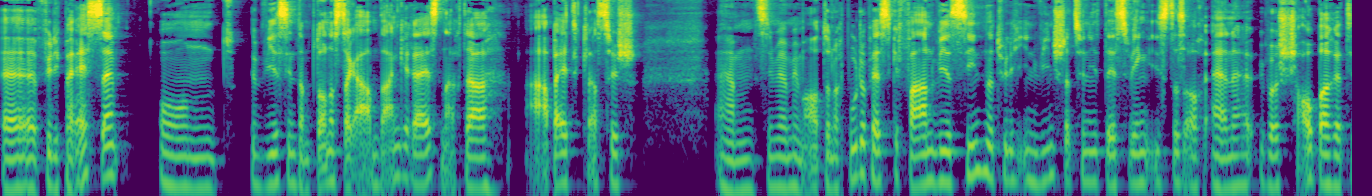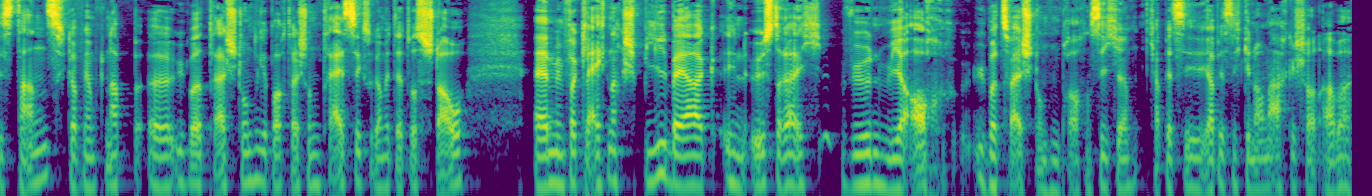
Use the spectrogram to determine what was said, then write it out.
äh, für die Presse. Und wir sind am Donnerstagabend angereist, nach der Arbeit klassisch ähm, sind wir mit dem Auto nach Budapest gefahren. Wir sind natürlich in Wien stationiert, deswegen ist das auch eine überschaubare Distanz. Ich glaube, wir haben knapp äh, über drei Stunden gebraucht, drei Stunden 30, sogar mit etwas Stau. Ähm, Im Vergleich nach Spielberg in Österreich würden wir auch über zwei Stunden brauchen, sicher. Ich habe jetzt, hab jetzt nicht genau nachgeschaut, aber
